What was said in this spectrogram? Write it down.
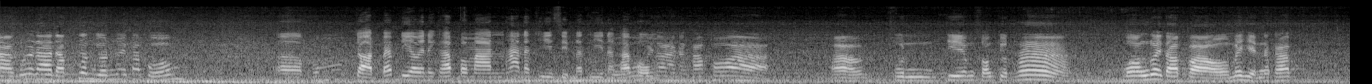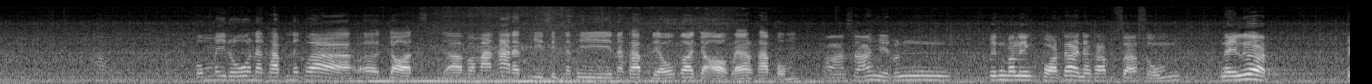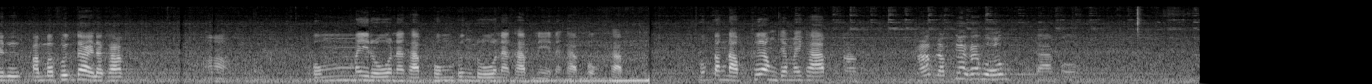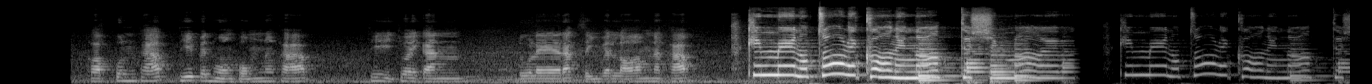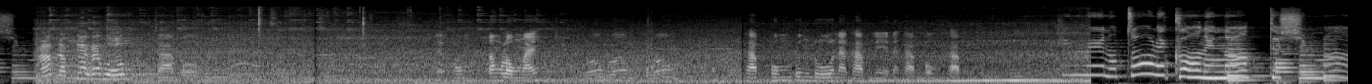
ณาดับเครื่องยนต์ด้วยครับผมเอ่อผมจอดแป๊บเดียวเองนะครับ ประมาณ 5 นาที 10 นาทีนะครับผโอ้ม ไม่ได้นะครับ เพราะว่าอ่าฝุ่น PM 2.5 มองด้วยตาเปล่าไม่เห็นนะครับ ผมไม่รู้นะครับ นึกว่าเอ่อจอดอ่าประมาณ 5 นาที 10 นาทีนะครับ เดี๋ยวก็จะออกแล้วครับผม อ่าสาเหตุมันเป็นมะเร็งปอดได้นะครับ สะสมในเลือดเป็นอัมพฤกษ์ได้นะครับอ่า ผมไม่รู้นะครับ ผมเพิ่งรู้นะครับนี่นะครับ ผมครับ ผมต้องดับเครื่องใช่ไหมครับ ครับ ครับดับเครื่องครับผม ครับผม ขอบคุณครับที่เป็นห่วงผมนะครับ ที่ช่วยกันดูแลรักสิ่งแวดล้อมนะครับ 君の虜になってしまえば君の虜になってしまえば ครับดับเครื่องครับผม ครับผมเดี๋ยวผมต้องลงไหม ลงลงลง ครับ ผมเพิ่งรู้นะครับนี่นะครับ ผมครับ 君の虜になってしまえ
